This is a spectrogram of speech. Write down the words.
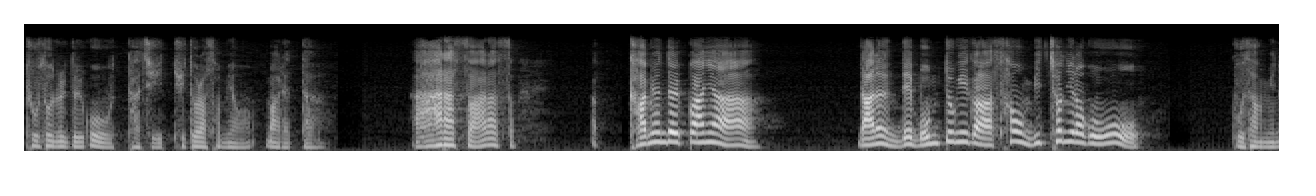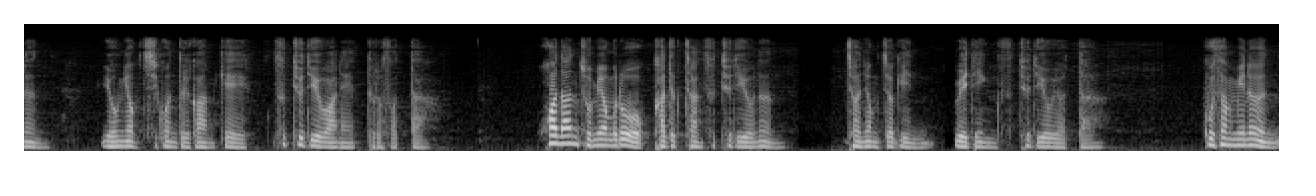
두 손을 들고 다시 뒤돌아서며 말했다. 알았어, 알았어. 가면 될 거 아니야. 나는 내 몸뚱이가 사온 미천이라고. 구상민은 용역 직원들과 함께 스튜디오 안에 들어섰다. 환한 조명으로 가득 찬 스튜디오는 전형적인 웨딩 스튜디오였다. 구상민은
